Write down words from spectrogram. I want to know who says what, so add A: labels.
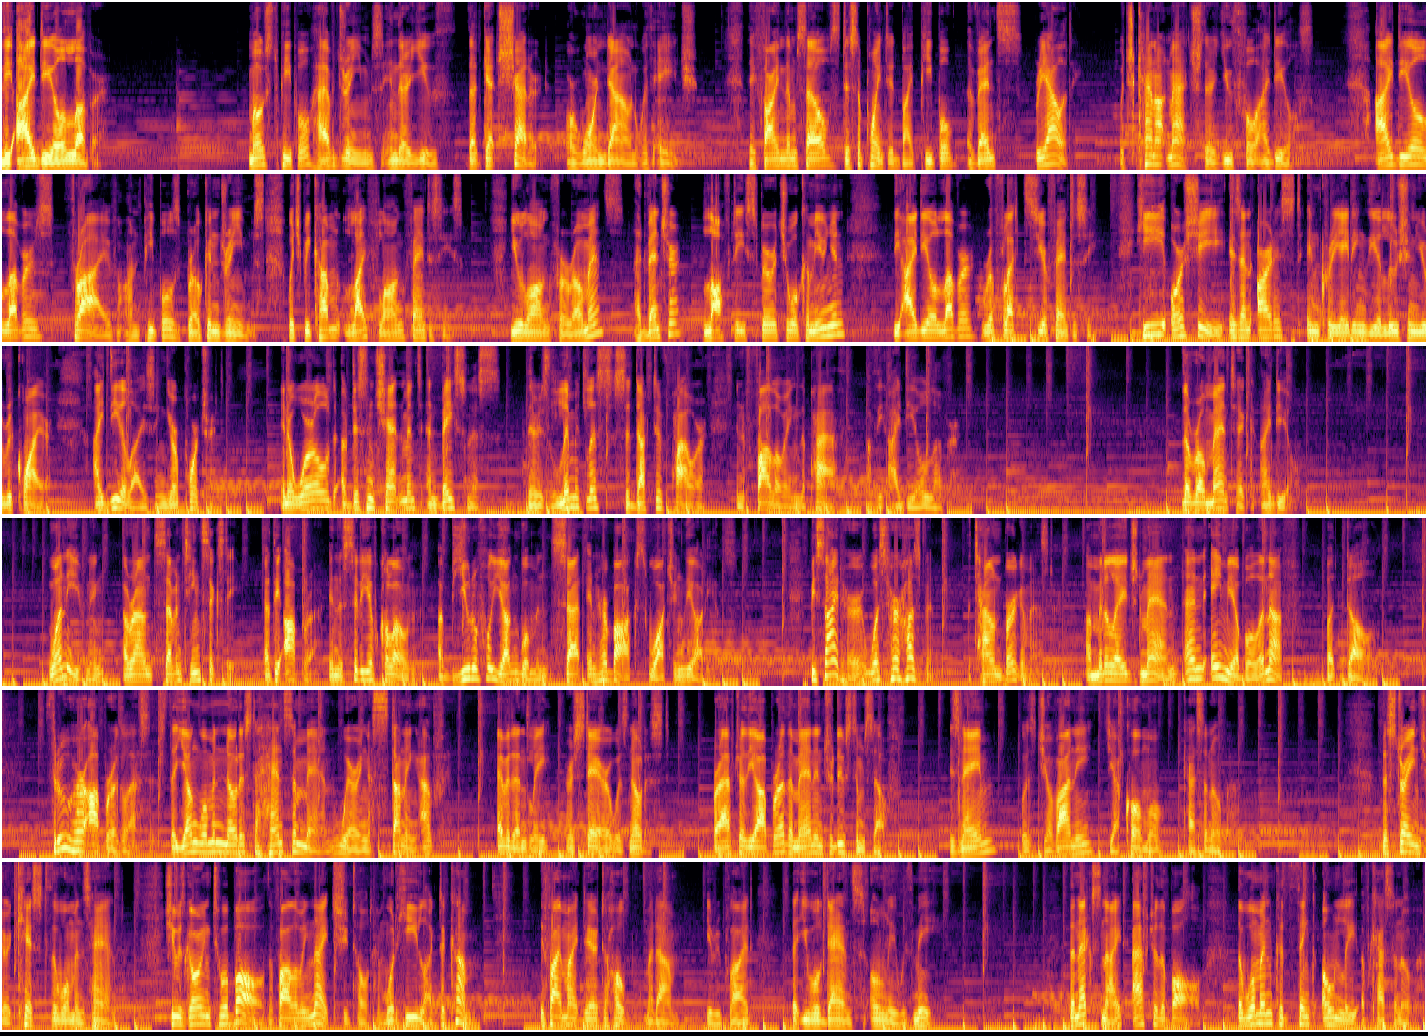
A: The Ideal Lover Most people have dreams in their youth that get shattered or worn down with age. They find themselves disappointed by people, events, reality, which cannot match their youthful ideals. Ideal lovers thrive on people's broken dreams, which become lifelong fantasies. You long for romance, adventure, lofty spiritual communion, the ideal lover reflects your fantasy. He or she is an artist in creating the illusion you require, idealizing your portrait. In a world of disenchantment and baseness, there is limitless seductive power in following the path of the ideal lover. The Romantic Ideal One evening, around 1760, at the opera in the city of Cologne, a beautiful young woman sat in her box watching the audience. Beside her was her husband, the town burgomaster, a middle aged man and amiable enough, but dull. Through her opera glasses, the young woman noticed a handsome man wearing a stunning outfit. Evidently, her stare was noticed, for after the opera, the man introduced himself. His name was Giovanni Giacomo Casanova. The stranger kissed the woman's hand. She was going to a ball the following night, she told him. Would he like to come? If I might dare to hope, madame, he replied, that you will dance only with me. The next night, after the ball, the woman could think only of Casanova.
